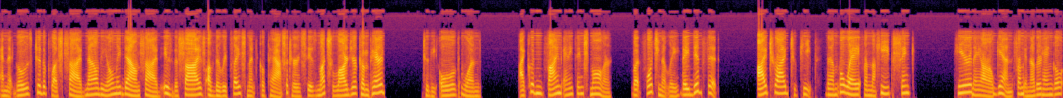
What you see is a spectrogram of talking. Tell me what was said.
and that goes to the plus side. Now the only downside is the size of the replacement capacitors is much larger compared to the old ones. I couldn't find anything smaller, but fortunately they did fit. I tried to keep them away from the heat sink. Here they are again from another angle.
